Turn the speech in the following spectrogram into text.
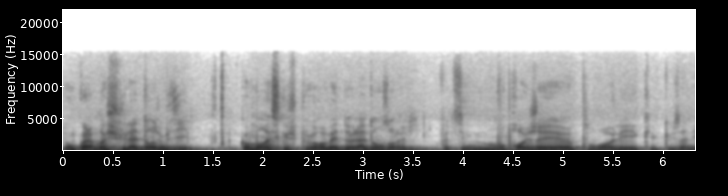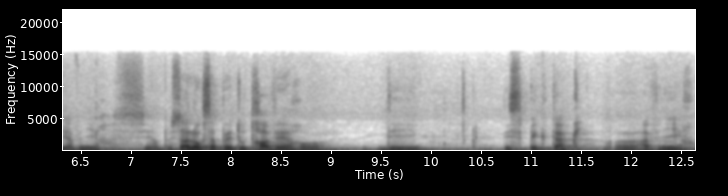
Donc voilà, moi je suis là-dedans, je me dis comment est-ce que je peux remettre de la danse dans la vie? En fait, c'est mon projet euh, pour les quelques années à venir, c'est un peu ça. Alors que ça peut être au travers euh, des, des spectacles à venir,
